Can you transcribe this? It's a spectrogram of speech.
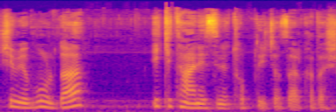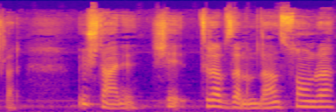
Şimdi burada iki tanesini toplayacağız arkadaşlar. Üç tane şey trabzanımdan sonra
